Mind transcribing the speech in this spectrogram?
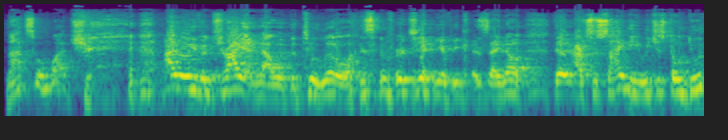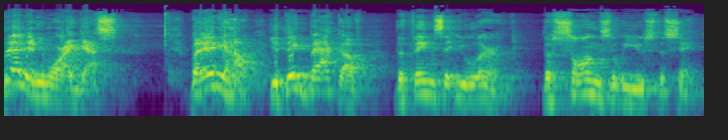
not so much. I don't even try it now with the two little ones in Virginia because I know that our society, we just don't do that anymore, I guess. But anyhow, you think back of the things that you learned the songs that we used to sing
